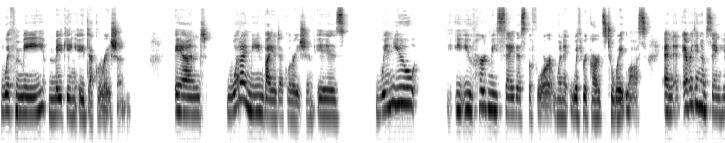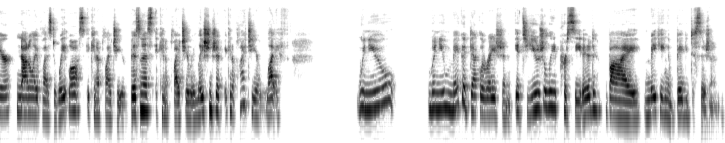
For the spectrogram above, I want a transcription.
with me making a declaration. And what i mean by a declaration is when you you've heard me say this before when it with regards to weight loss And, and everything I'm saying here not only applies to weight loss, it can apply to your business, it can apply to your relationship, it can apply to your life. When you when you make a declaration, it's usually preceded by making a big decision.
